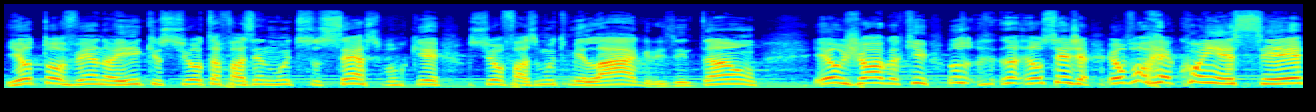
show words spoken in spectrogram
E eu estou vendo aí que o Senhor está fazendo muito sucesso, porque o Senhor faz muito milagres. Então, eu jogo aqui, ou seja, eu vou reconhecer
